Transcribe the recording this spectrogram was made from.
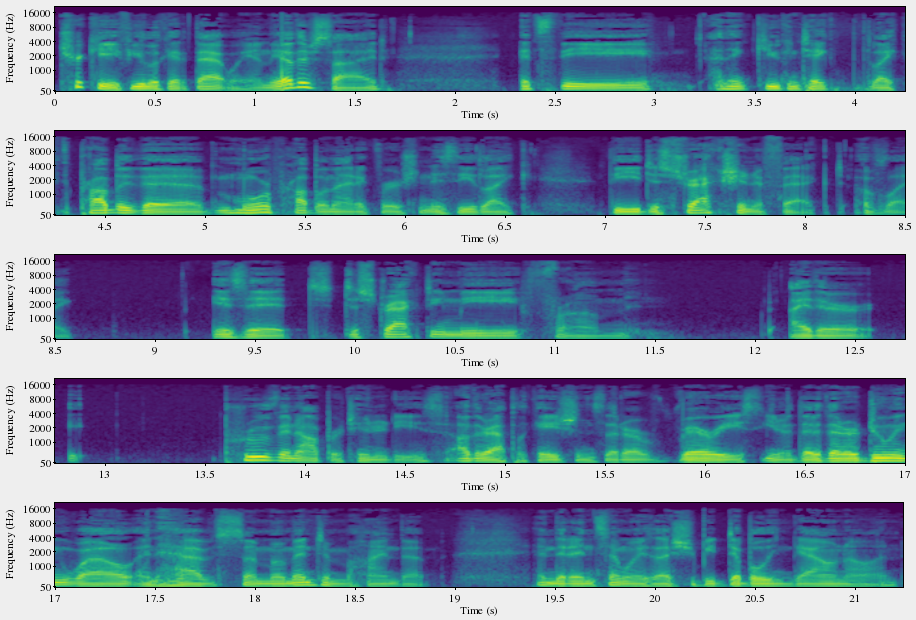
tricky if you look at it that way. On the other side, it's the I think you can take like probably the more problematic version is the like the distraction effect of like is it distracting me from either proven opportunities, other applications that are very, you know, that, that, are doing well and have some momentum behind them, and that in some ways I should be doubling down on,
